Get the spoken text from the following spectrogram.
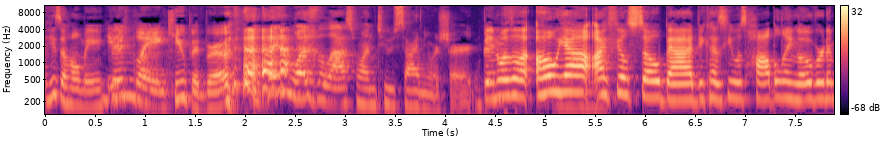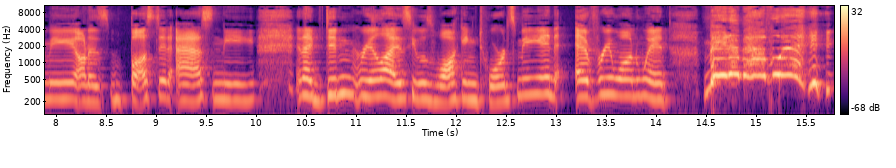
he's a homie. He was playing Cupid, bro. Ben was the last one to sign your shirt. Ben was like, oh yeah, I feel so bad because he was hobbling over to me on his busted ass knee, and I didn't realize he was walking towards me, and everyone went, meet him halfway.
